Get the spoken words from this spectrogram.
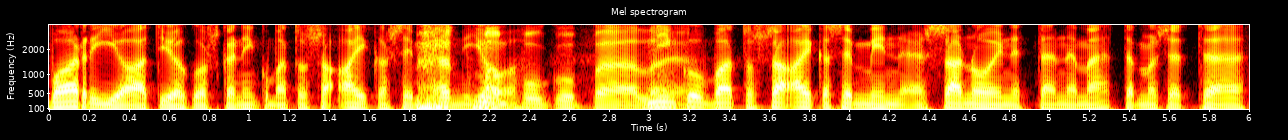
variaatio, koska niin kuin mä tuossa aikaisemmin Batman puku päällä. niin kuin mä tuossa aikaisemmin sanoin, että nämä tämmöiset äh, äh,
